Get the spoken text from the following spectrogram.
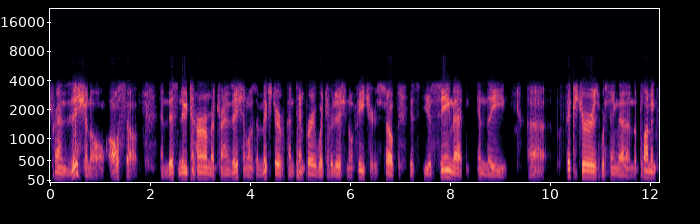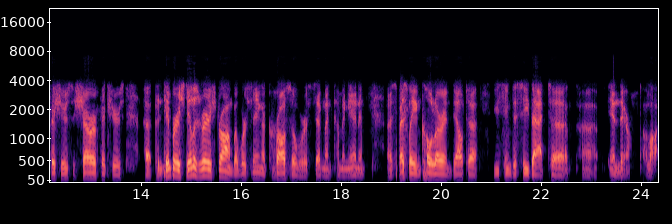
transitional also. And this new term of transitional is a mixture of contemporary with traditional features. So you're seeing that in the uh, fixtures, we're seeing that in the plumbing fixtures, the shower fixtures. Uh, contemporary still is very strong, but we're seeing a crossover segment coming in, and especially in Kohler and Delta, you seem to see that uh, uh, in there a lot.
